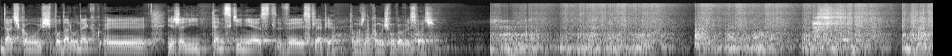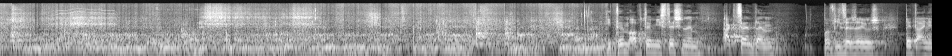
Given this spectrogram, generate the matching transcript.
dać komuś podarunek, y, jeżeli ten skin jest w sklepie, to można komuś mu go wysłać. I tym optymistycznym akcentem, bo widzę, że już pytań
